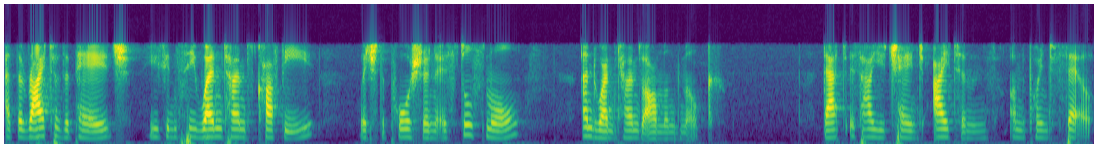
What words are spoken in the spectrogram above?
at the right of the page, you can see 1 times coffee, which the portion is still small, and 1 times almond milk. That is how you change items on the point of sale.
